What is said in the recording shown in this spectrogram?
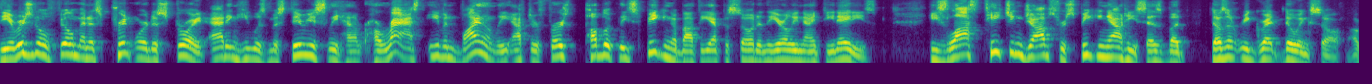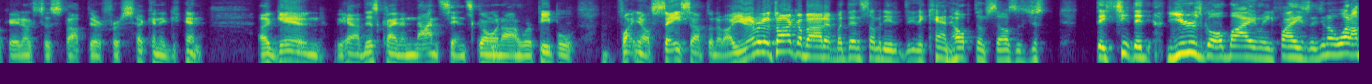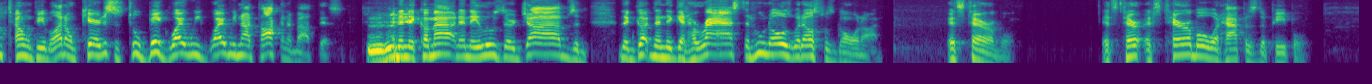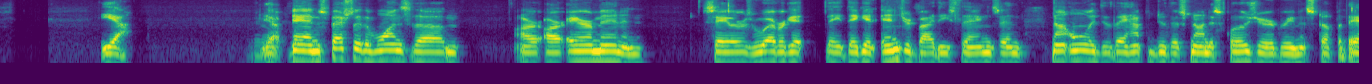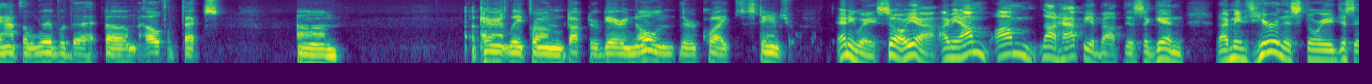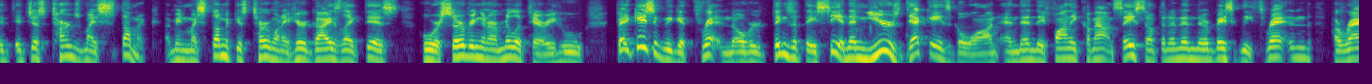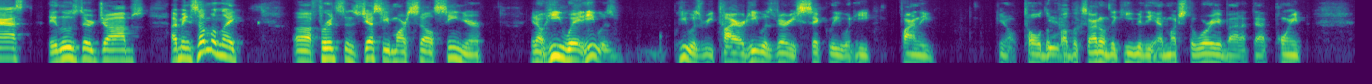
the original film and its print were destroyed, adding he was mysteriously ha- harassed, even violently, after first publicly speaking about the episode in the early 1980s. He's lost teaching jobs for speaking out, he says, but doesn't regret doing so. Okay, let's just stop there for a second again again, we have this kind of nonsense going on where people, you know, say something about you never to talk about it, but then somebody they can't help themselves. It's just they see that years go by and he finally says, you know what, I'm telling people I don't care. This is too big. Why we why are we not talking about this? Mm-hmm. And then they come out and then they lose their jobs and they got and then they get harassed and who knows what else was going on. It's terrible. It's ter- it's terrible what happens to people. Yeah. You know? Yeah, and especially the ones the um, our, our airmen and sailors, whoever get they, they get injured by these things. And not only do they have to do this non-disclosure agreement stuff, but they have to live with the um, health effects. Um, apparently, from Dr. Gary Nolan, they're quite substantial anyway so yeah i mean i'm i'm not happy about this. Again i mean hearing this story it just it, it just turns my stomach. I mean my stomach is turned when i hear guys like this who are serving in our military who basically get threatened over things that they see. And then years decades go on and then they finally come out and say something and then they're basically threatened harassed they lose their jobs. I mean someone like uh, for instance jesse marcel senior you know he wait he was he was retired. He was very sickly when he finally you know told the yeah. public. So I don't think he really had much to worry about at that point,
